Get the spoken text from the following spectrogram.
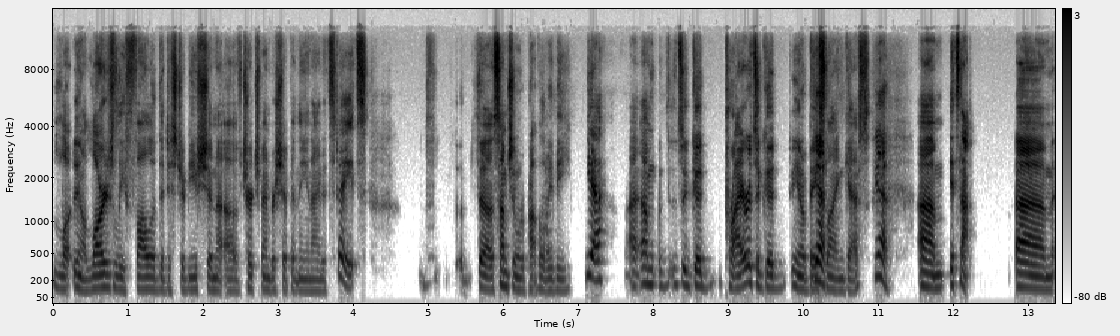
you know largely followed the distribution of church membership in the united states the assumption would probably be yeah I, it's a good prior. It's a good you know baseline yeah. guess. Yeah. Um, it's not. Um,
